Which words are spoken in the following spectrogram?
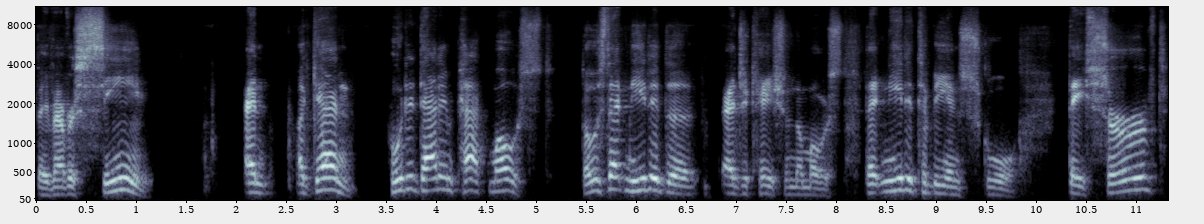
they've ever seen. And again, who did that impact most? Those that needed the education the most, that needed to be in school. They served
